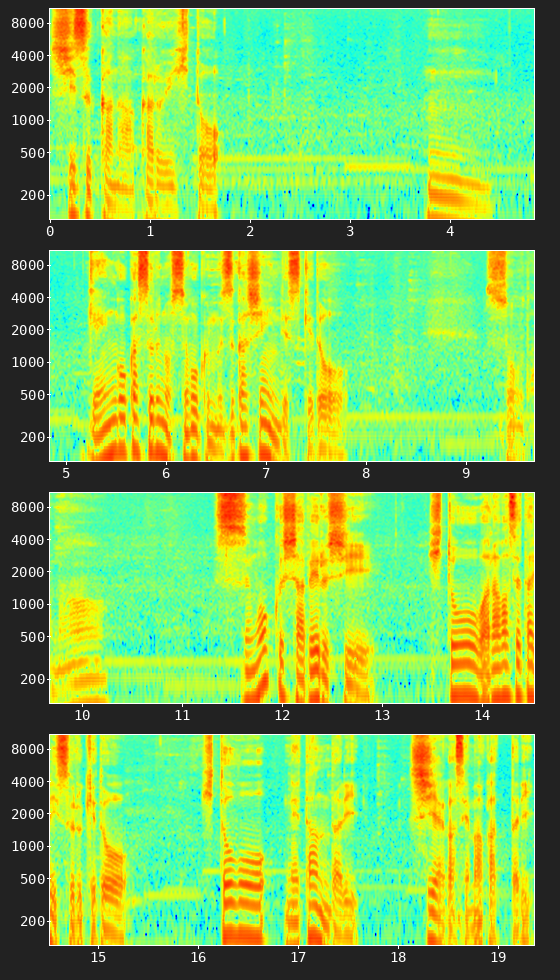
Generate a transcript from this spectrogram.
静かな明るい人。うん。言語化するのすごく難しいんですけどそうだな。すごく喋るし人を笑わせたりするけど人を妬んだり視野が狭かったり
